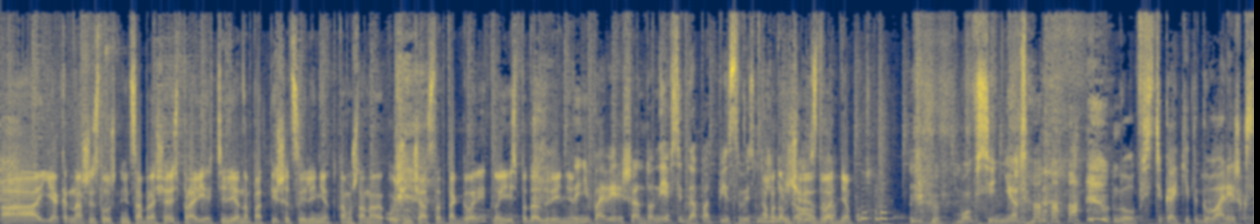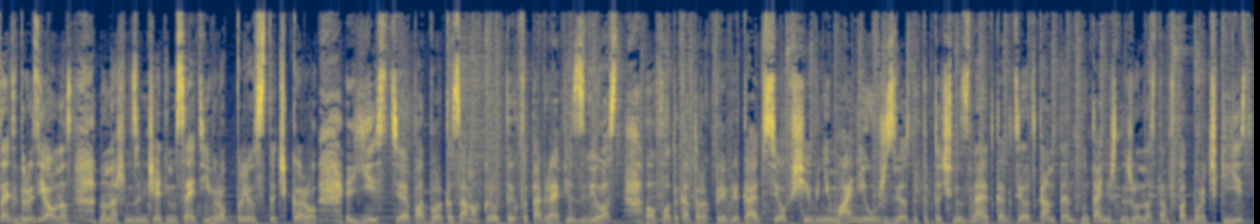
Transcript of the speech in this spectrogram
А я к нашей слушательнице обращаюсь. Проверьте, Лена подпишется или нет. Потому что она очень часто так говорит, но есть подозрение. Ты не поверишь, Антон, я всегда подписываюсь. Мне а потом через два дня... Вовсе нет. Глупости какие-то говоришь. Кстати, друзья, у нас на нашем замечательном сайте europaplus.ru есть подборка самых крутых фотографий звезд, фото которых привлекают всеобщее внимание. Уж звезды-то точно знают, как делать контент. Ну, конечно же, у нас там в подборочке есть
